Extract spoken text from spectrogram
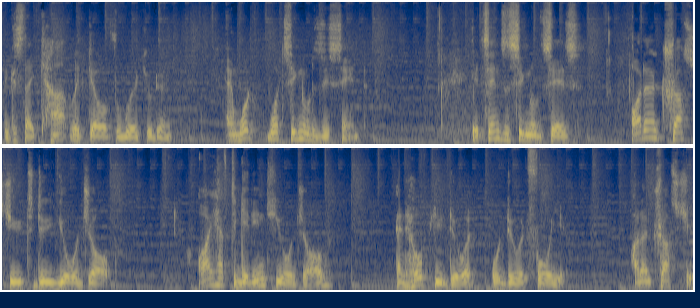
because they can't let go of the work you're doing. And what, what signal does this send? It sends a signal that says, I don't trust you to do your job. I have to get into your job and help you do it or do it for you. I don't trust you.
